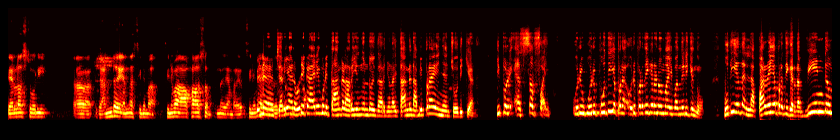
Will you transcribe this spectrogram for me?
കേരള സ്റ്റോറി രണ്ട് എന്ന സിനിമ സിനിമ ആഭാസം എന്ന് ഞാൻ പറയാം. സിനിമ ചെറിയാൻ ഒരു കാര്യം കൂടി താങ്കൾ അറിയുന്നുണ്ടോ എന്ന് അറിഞ്ഞോളാം താങ്കളുടെ അഭിപ്രായം ഞാൻ ചോദിക്കുകയാണ്. ഇപ്പോൾ എസ് എഫ് ഐ ഒരു ഒരു പുതിയ ഒരു പ്രതികരണവുമായി വന്നിരിക്കുന്നു. പുതിയതല്ല പഴയ പ്രതികരണം. വീണ്ടും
